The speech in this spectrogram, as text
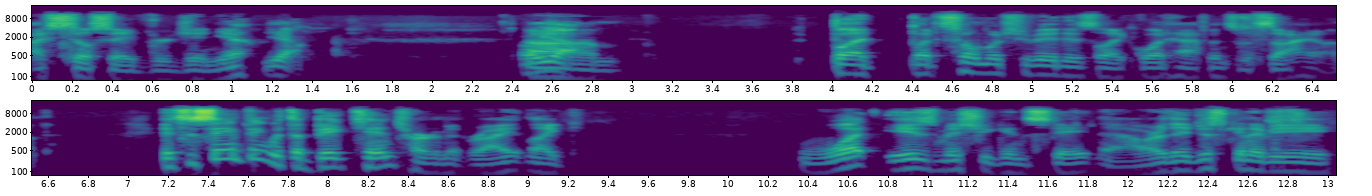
I still say Virginia. Oh yeah, Um, but but so much of it is like what happens with Zion. It's the same thing with the Big Ten tournament, right? Like, what is Michigan State now? Are they just going to be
